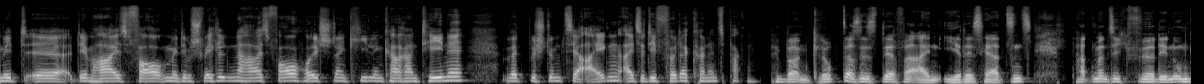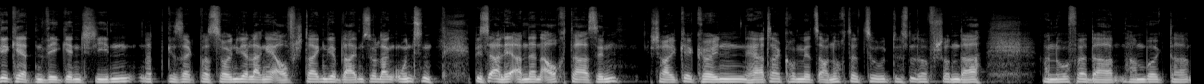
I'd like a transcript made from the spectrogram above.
mit äh, dem HSV, mit dem schwächelnden HSV, Holstein Kiel in Quarantäne, wird bestimmt sehr eigen. Also die Förder können es packen. Beim Club, das ist der Verein Ihres Herzens, hat man sich für den umgekehrten Weg entschieden, hat gesagt, was sollen wir lange aufsteigen, wir bleiben so lange unten, bis alle anderen auch da sind. Schalke, Köln, Hertha kommen jetzt auch noch dazu, Düsseldorf schon da, Hannover da, Hamburg da.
